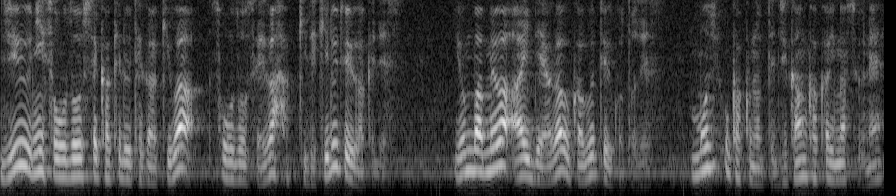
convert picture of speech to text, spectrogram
自由に想像して書ける手書きは創造性が発揮できるというわけです。4番目はアイデアが浮かぶということです。文字を書くのって時間かかりますよね。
